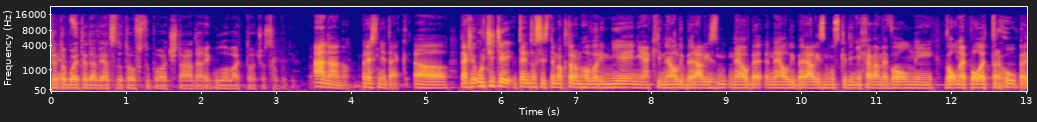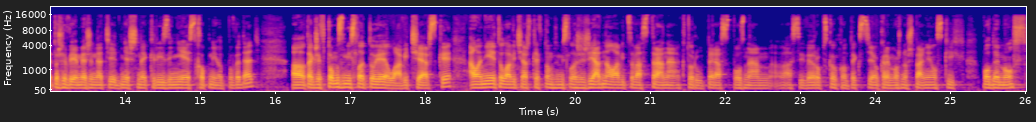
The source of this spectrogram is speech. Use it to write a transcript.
že to bude teda viac do toho vstupovať štát a regulovať to, čo sa bude. Áno, áno, presne tak. Uh, takže určite tento systém, o ktorom hovorím, nie je nejaký neoliberalizm, neobe, neoliberalizmus, kedy nechávame voľný, voľné pole trhu, pretože vieme, že na tie dnešné krízy nie je schopný odpovedať. Uh, takže v tom zmysle to je lavičiarske, ale nie je to lavičiarske v tom zmysle, že žiadna lavicová strana, ktorú teraz poznám asi v európskom kontexte, okrem možno španielských Podemos,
